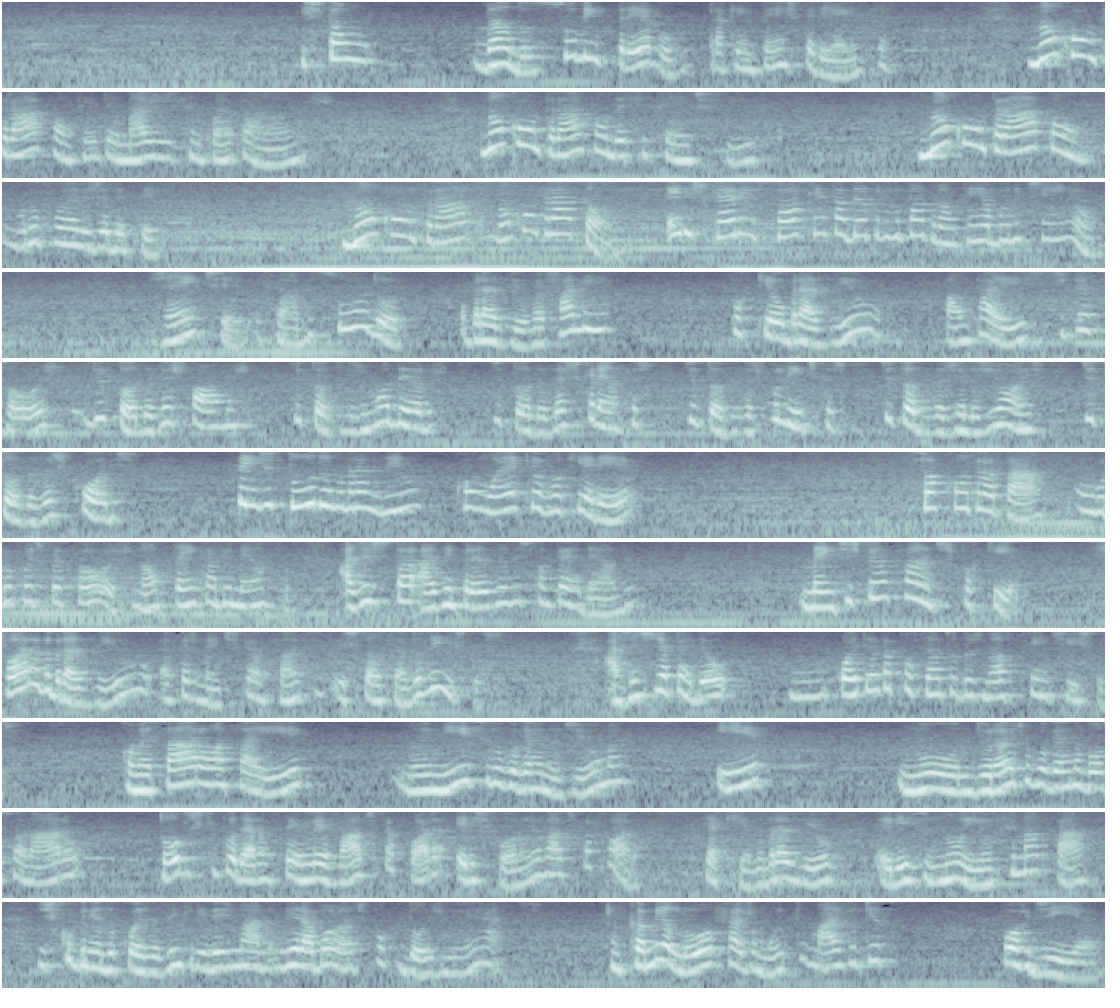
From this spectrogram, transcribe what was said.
estão dando subemprego para quem tem experiência, não contratam quem tem mais de 50 anos, não contratam deficiente físico, não contratam grupo LGBT, não, contra, não contratam. Eles querem só quem está dentro do padrão, quem é bonitinho. Gente, isso é um absurdo. O Brasil vai falir. Porque o Brasil é um país de pessoas de todas as formas, de todos os modelos, de todas as crenças, de todas as políticas, de todas as religiões, de todas as cores. Tem de tudo no Brasil. Como é que eu vou querer só contratar um grupo de pessoas? Não tem cabimento. A gente tá, as empresas estão perdendo mentes pensantes, porque fora do Brasil, essas mentes pensantes estão sendo vistas. A gente já perdeu 80% dos nossos cientistas. Começaram a sair no início do governo Dilma e no, durante o governo Bolsonaro, todos que puderam ser levados para fora, eles foram levados para fora. Porque aqui no Brasil, eles não iam se matar descobrindo coisas incríveis, mirabolantes por dois mil reais. Um camelô faz muito mais do que isso por dia.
